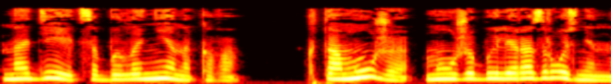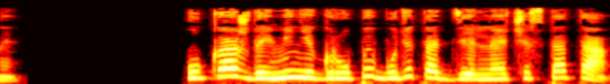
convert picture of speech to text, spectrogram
надеяться было не на кого. К тому же мы уже были разрознены. У каждой мини-группы будет отдельная частота,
